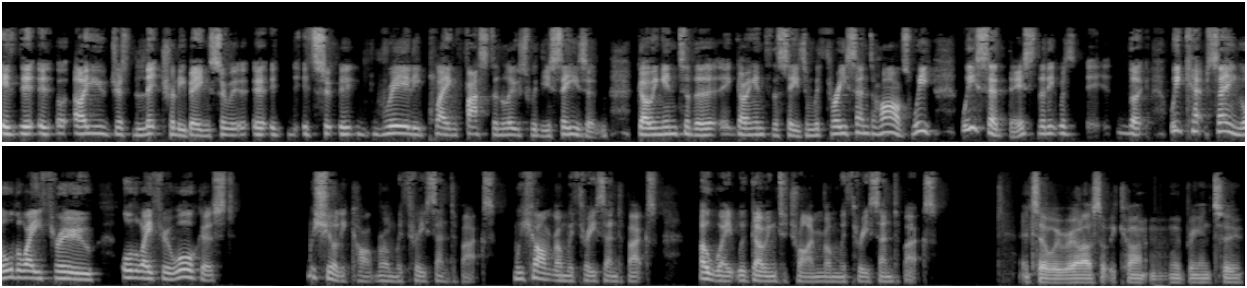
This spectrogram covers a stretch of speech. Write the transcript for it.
Is, is, are you just literally being so? It's really playing fast and loose with your season going into the going into the season with three centre halves. We we said this that it was like we kept saying all the way through all the way through August. We surely can't run with three centre backs. We can't run with three centre backs. Oh wait, we're going to try and run with three centre backs until we realise that we can't. And We bring in two.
